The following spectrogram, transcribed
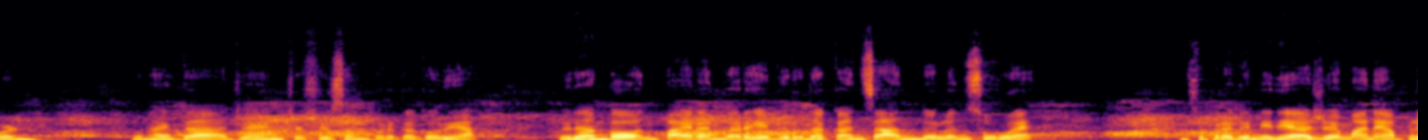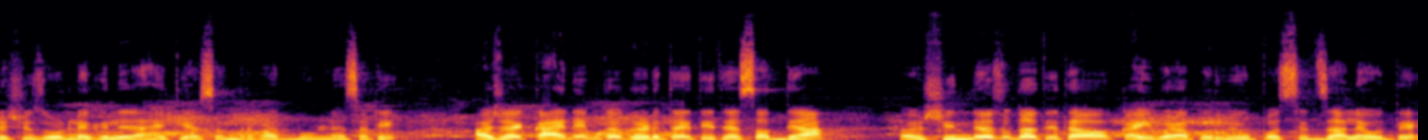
आपण पुन्हा एकदा अजय यांच्याशी संपर्क करूया. विधानभवन पायऱ्यांवर हे विरोधकांचं आंदोलन सुरू आहे. आमचे प्रतिनिधी अजय माने आपल्याशी जोडले गेलेले आहेत या संदर्भात बोलण्यासाठी. अजय काय नेमकं घडतंय तिथे सध्या? शिंदेसुद्धा शिंदे सुद्धा तिथं काही वेळापूर्वी उपस्थित झाले होते.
